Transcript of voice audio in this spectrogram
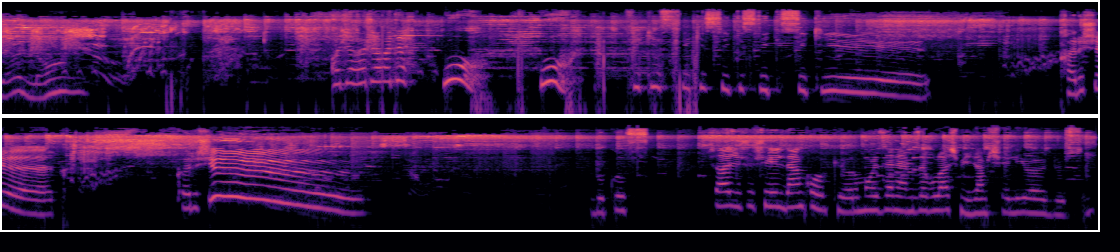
Gel lan. Hadi hadi hadi. Uh. Uh. 8 8 8 8 8. Karışık. Karışık. 9. Sadece şu Shelly'den korkuyorum. O yüzden Emze bulaşmayacağım. Shelly'yi öldürsün.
